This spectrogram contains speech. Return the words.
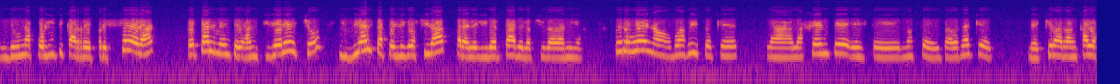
de una política represora, totalmente antiderecho y de alta peligrosidad para la libertad de la ciudadanía. Pero bueno, vos has visto que la, gente, este, no sé, la verdad que me quiero arrancar los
